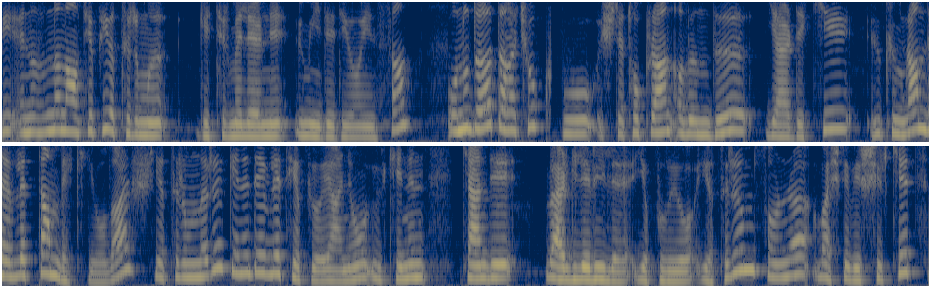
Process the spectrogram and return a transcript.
Bir en azından altyapı yatırımı getirmelerini ümit ediyor insan. Onu da daha çok bu işte toprağın alındığı yerdeki hükümran devletten bekliyorlar. Yatırımları gene devlet yapıyor. Yani o ülkenin kendi vergileriyle yapılıyor yatırım. Sonra başka bir şirket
